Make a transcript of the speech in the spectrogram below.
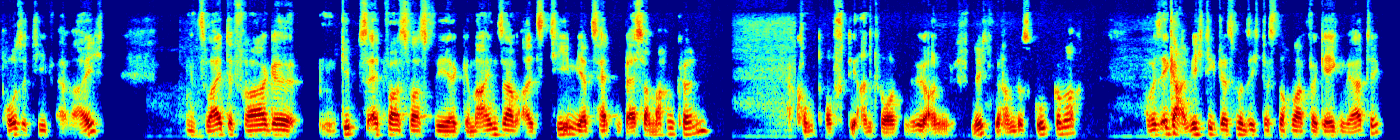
positiv erreicht? Eine zweite Frage, gibt es etwas, was wir gemeinsam als Team jetzt hätten besser machen können? Da kommt oft die Antwort, nö, eigentlich nicht, wir haben das gut gemacht. Aber ist egal, wichtig, dass man sich das nochmal vergegenwärtigt.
